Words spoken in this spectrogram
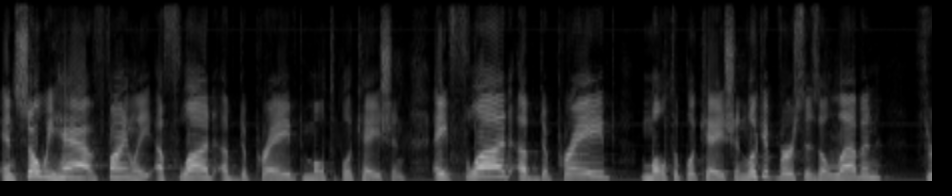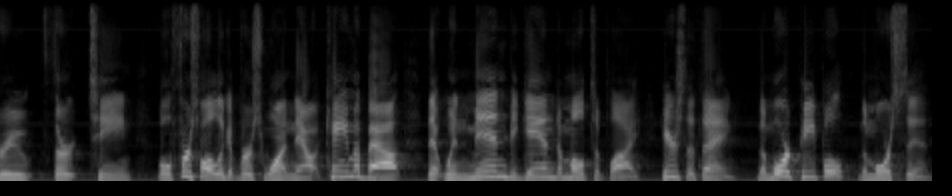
And so we have finally a flood of depraved multiplication. A flood of depraved multiplication. Look at verses 11 through 13. Well, first of all, look at verse 1. Now it came about that when men began to multiply, here's the thing the more people, the more sin.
